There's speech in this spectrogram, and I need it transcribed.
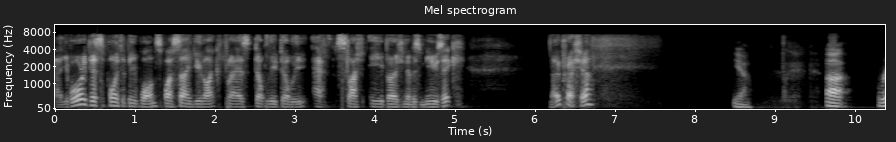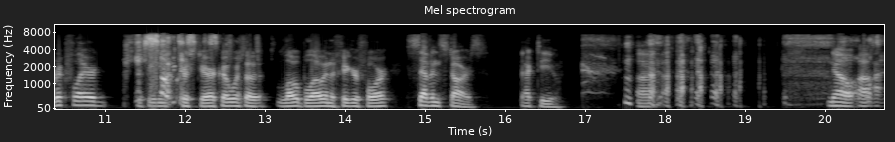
now you've already disappointed me once by saying you like Flair's WWF slash E version of his music. No pressure. Yeah. Uh, Ric Flair defeating so Chris Jericho with a low blow in a figure four. Seven stars. Back to you. Uh, no, Oh, uh, an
